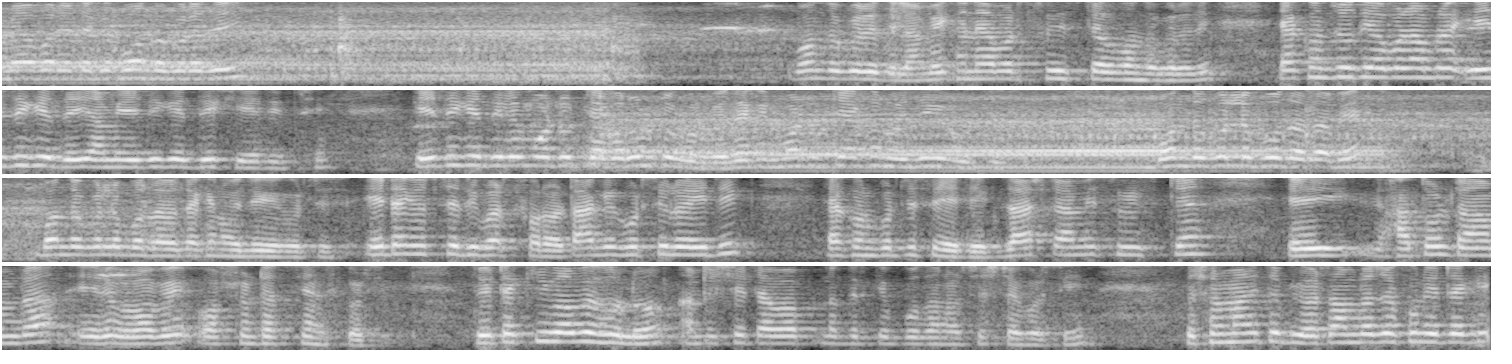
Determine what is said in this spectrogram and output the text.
আমি আবার এটাকে বন্ধ করে দিই। বন্ধ করে দিলাম। এখানে আবার সুইচটাও বন্ধ করে দিই। এখন যদি আবার আমরা এইদিকে দিই, আমি এইদিকে দেখিয়ে দিচ্ছি। এইদিকে দিলে মোটরটি আবার উল্টো করবে। দেখেন মোটরটি এখন ওই ওইদিকে ঘুরতেছে বন্ধ করলে বোঝা যাবে। বন্ধ করলে বোঝা যাবে, দেখেন ওইদিকে ঘুরতেছে এটাই হচ্ছে রিভার্স ফরওয়ার্ড আগে ঘুরছিল এই দিক, এখন করতেছে এই দিক। জাস্ট আমি সুইচটা এই হাতলটা আমরা এরভাবে অপশনটা চেঞ্জ করছি। তো এটা কীভাবে হলো? আমি সেটাও আপনাদেরকে বোঝানোর চেষ্টা করছি। তো সম্মানিত ভিউয়ার্স আমরা যখন এটাকে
